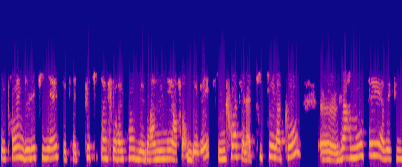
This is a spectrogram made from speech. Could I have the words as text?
c'est le problème de l'épillette, c'est cette petite inflorescence de graminées en forme de V, qui, une fois qu'elle a piqué la peau, euh, va remonter avec une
